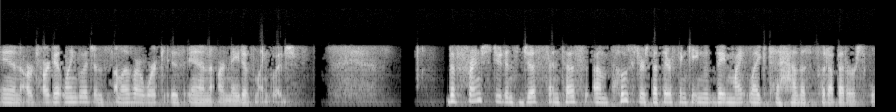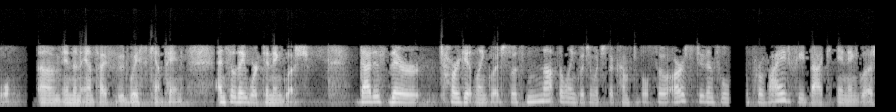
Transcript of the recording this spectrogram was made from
in our target language and some of our work is in our native language. The French students just sent us um, posters that they're thinking they might like to have us put up at our school um, in an anti-food waste campaign. And so they worked in English that is their target language. So it's not the language in which they're comfortable. So our students will provide feedback in English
